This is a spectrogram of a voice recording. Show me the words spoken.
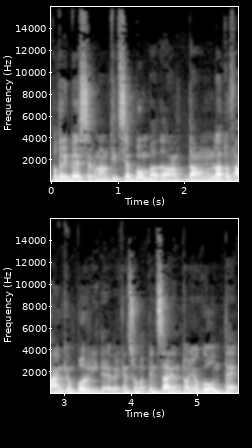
potrebbe essere una notizia bomba, da, da, un lato fa anche un po' ridere, perché insomma pensare a Antonio Conte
